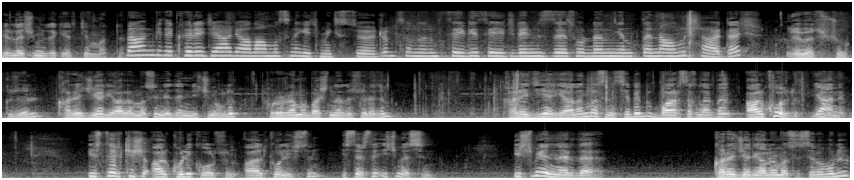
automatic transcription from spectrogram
birleşimindeki etken madde. Ben bir de karaciğer yağlanmasına geçmek istiyorum. Sanırım sevgili seyircilerimiz de sorularının yanıtlarını almışlardır. Evet çok güzel. Karaciğer yağlanması neden niçin olur? Programın başında da söyledim. Karaciğer yağlanmasının sebebi bağırsaklardan alkoldür. Yani ister kişi alkolik olsun, alkol içsin, isterse içmesin. İçmeyenlerde karaciğer yağlanması sebep oluyor.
